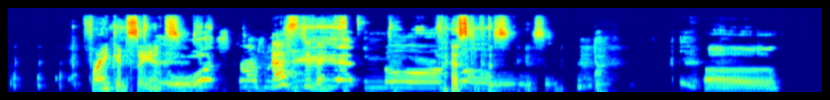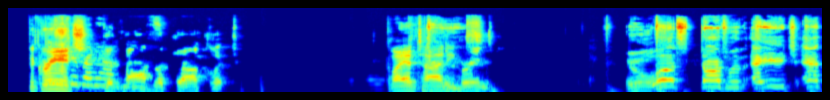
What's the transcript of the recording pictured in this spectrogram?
Frankincense. What starts with G at the North Festivus. Pole? Uh, The Grinch. Gingerbread houses. Godiva chocolate. Glad tidings. And what starts with H at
